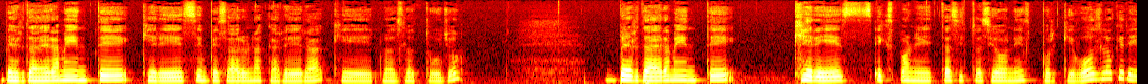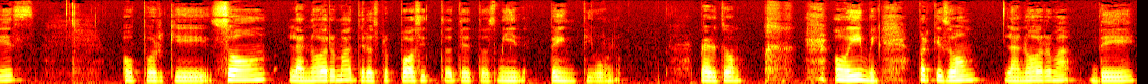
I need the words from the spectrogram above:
¿Verdaderamente querés empezar una carrera que no es lo tuyo? ¿Verdaderamente querés exponer estas situaciones porque vos lo querés o porque son la norma de los propósitos de 2021. Perdón, oíme, porque son la norma de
